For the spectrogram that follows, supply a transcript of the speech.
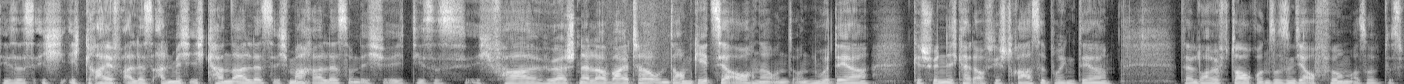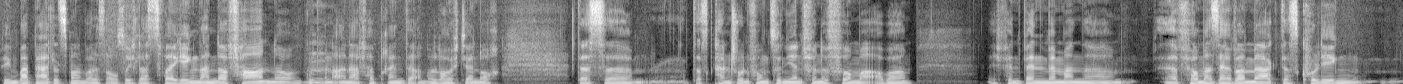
dieses ich, ich greife alles an mich, ich kann alles, ich mache alles und ich, ich dieses ich fahre höher, schneller weiter und darum geht's ja auch, ne? Und, und nur der Geschwindigkeit auf die Straße bringt, der der läuft auch und so sind ja auch Firmen, also deswegen bei Bertelsmann war das auch so, ich lasse zwei gegeneinander fahren ne? und gut, mhm. wenn einer verbrennt, der andere läuft ja noch. das, ähm, das kann schon funktionieren für eine Firma, aber ich finde, wenn, wenn man äh, in der Firma selber merkt, dass Kollegen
